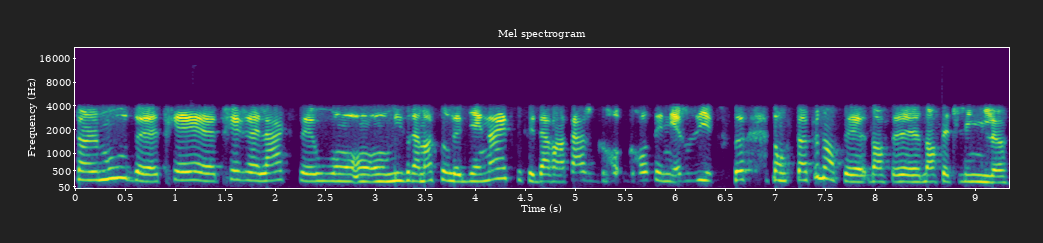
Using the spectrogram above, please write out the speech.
c'est un mood très très relax où on, on mise vraiment sur le bien-être, c'est davantage grosse énergie et tout ça. Donc c'est un peu dans ce, dans ce, dans cette ligne là.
